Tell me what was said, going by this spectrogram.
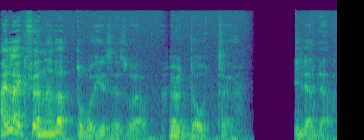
I like Fernanda Torres as well. her daughter, filha dela.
